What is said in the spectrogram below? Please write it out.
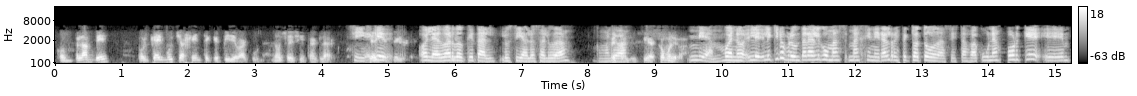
con plan B, porque hay mucha gente que pide vacuna. No sé si está claro. Sí, hola Eduardo, ¿qué tal? Lucía lo saluda. ¿Cómo le va? Lucía? ¿Cómo le va? Bien, bueno, le, quiero preguntar algo más, más general respecto a todas estas vacunas, porque eh,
